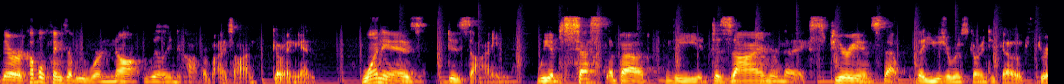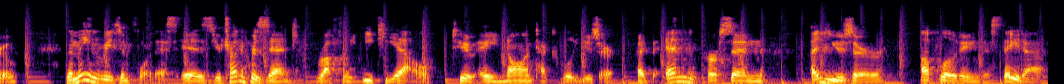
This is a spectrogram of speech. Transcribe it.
There are a couple things that we were not willing to compromise on going in. One is design. We obsessed about the design and the experience that the user was going to go through. The main reason for this is you're trying to present roughly ETL to a non technical user. The end person, end user uploading this data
